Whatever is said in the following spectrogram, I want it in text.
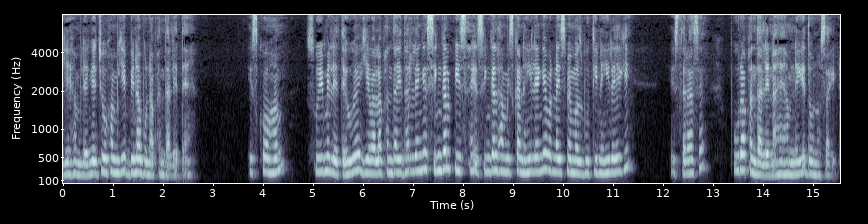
ये हम लेंगे, जो हम ये बिना बुना फंदा लेते हैं। इसको हम सुई में लेते हुए ये वाला फंदा इधर लेंगे। सिंगल पीस है, सिंगल हम इसका नहीं लेंगे, वरना इसमें मजबूती नहीं रहेगी। इस तरह से पूरा फंदा लेना है हमने ये दोनों साइड।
